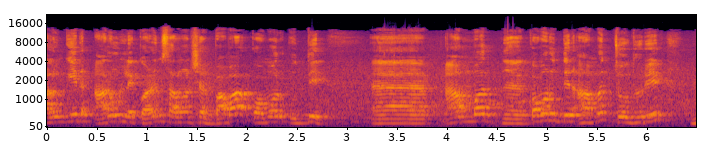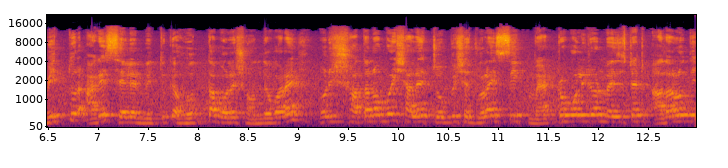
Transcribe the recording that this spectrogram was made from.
আলমগীর আরও উল্লেখ করেন, সালমান শাহর বাবা কমর উদ্দিন আহমদ আহ, কমর উদ্দিন আহমদ চৌধুরীর মৃত্যুর আগে ছেলের মৃত্যুকে হত্যা বলে সন্দেহ করে। উনিশশো সাতানব্বই সালের চব্বিশে জুলাই সিক মেট্রোপলিটন ম্যাজিস্ট্রেট আদালতে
